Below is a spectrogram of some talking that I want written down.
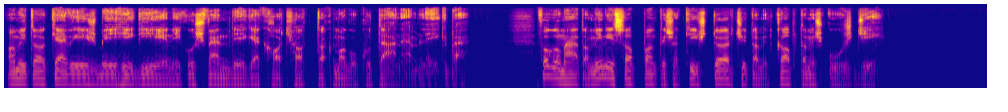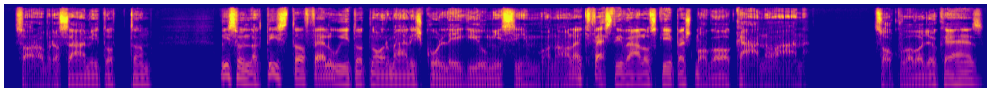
amit a kevésbé higiénikus vendégek hagyhattak maguk után emlékbe. Fogom hát a miniszappant és a kis törcsit, amit kaptam, és úsgyi. Szarabra számítottam. Viszonylag tiszta, felújított normális kollégiumi színvonal, egy fesztiválhoz képest maga a kánoán. Szokva vagyok ehhez,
